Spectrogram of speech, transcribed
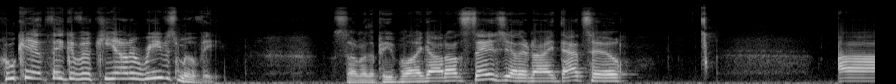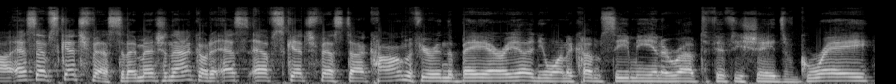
Who can't think of a Keanu Reeves movie? Some of the people I got on stage the other night, that's who. Uh, SF Sketchfest, did I mention that? Go to sfsketchfest.com if you're in the Bay Area and you want to come see me interrupt Fifty Shades of Grey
